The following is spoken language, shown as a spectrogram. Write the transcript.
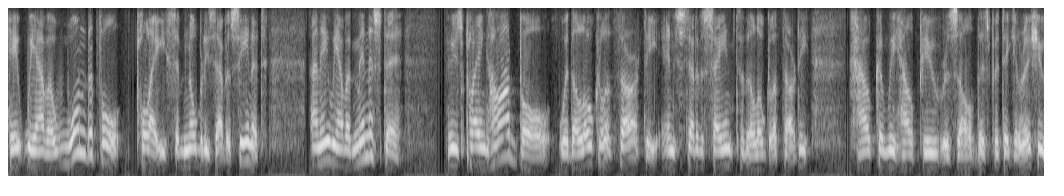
Here we have a wonderful place if nobody's ever seen it. And here we have a minister who's playing hardball with the local authority instead of saying to the local authority, how can we help you resolve this particular issue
